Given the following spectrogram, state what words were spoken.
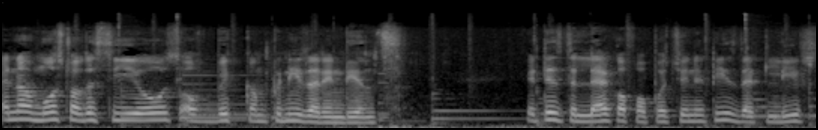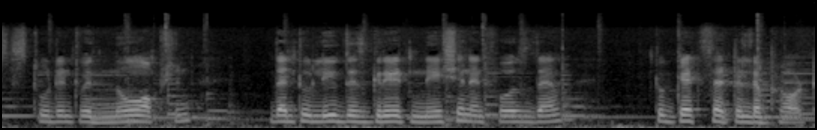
And now most of the CEOs of big companies are Indians. It is the lack of opportunities that leaves students with no option than to leave this great nation and force them to get settled abroad.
